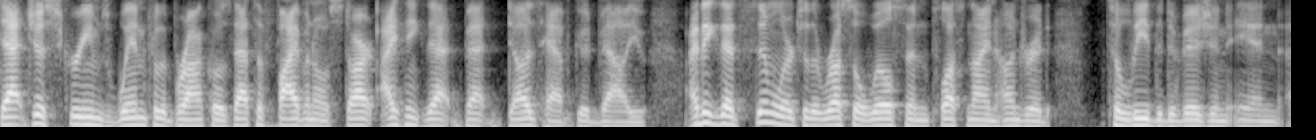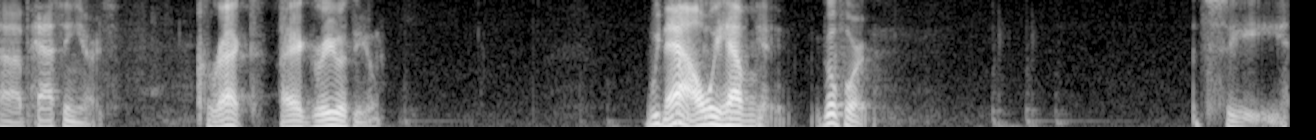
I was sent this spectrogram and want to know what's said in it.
that just screams win for the Broncos. That's a 5 0 start. I think that bet does have good value. I think that's similar to the Russell Wilson plus 900 to lead the division in uh, passing yards. Correct. I agree with you. We now we have. Go for it. Let's see.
